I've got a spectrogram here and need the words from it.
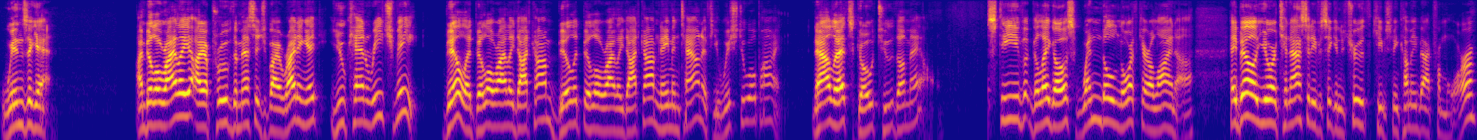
wins again. I'm Bill O'Reilly. I approve the message by writing it. You can reach me, Bill at BillO'Reilly.com, Bill at BillO'Reilly.com, name and town if you wish to opine. Now let's go to the mail. Steve Gallegos, Wendell, North Carolina. Hey, Bill, your tenacity for seeking the truth keeps me coming back for more.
